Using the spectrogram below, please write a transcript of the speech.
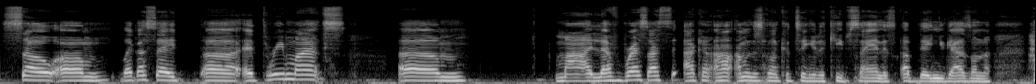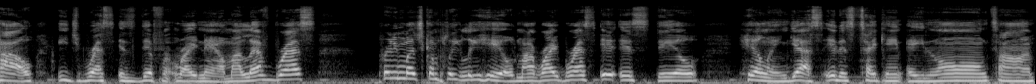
so um like I said, uh at 3 months um my left breast I, I can I, i'm just going to continue to keep saying this updating you guys on the how each breast is different right now my left breast pretty much completely healed my right breast it is still healing yes it is taking a long time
